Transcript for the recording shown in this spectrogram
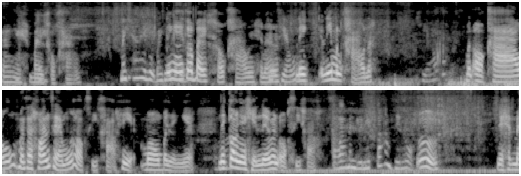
นั่นไงใบขาวไม่ใช่ลูกใบๆนี่ไงก็ใบขาวๆไงเห็นไหมเขียว ในอันนี้มันขาวนะ เขียว มันออกขาว มันสะท้อนแสงมันก็ออกสีขาวเนี่ยมองไปอย่างเงี้ย ในกล้องยังเห็นเลยว่ามันออกสีขาว อ๋อ มันอยู่ในกล้องสิลูก อืมเนี่ยเห็นไหม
